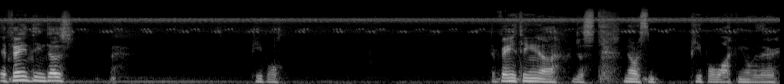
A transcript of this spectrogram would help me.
if anything does, people. If anything, uh, just noticing people walking over there.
